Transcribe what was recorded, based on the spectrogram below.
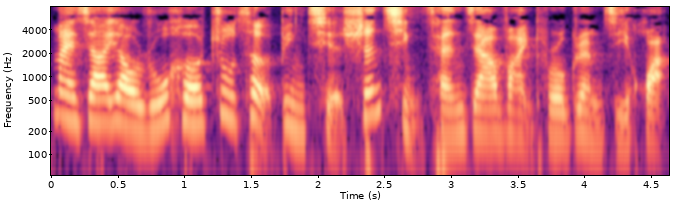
卖家要如何注册并且申请参加 Vine Program 计划？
